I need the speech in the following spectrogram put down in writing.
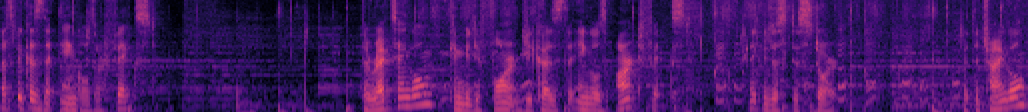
That's because the angles are fixed. The rectangle can be deformed because the angles aren't fixed. They can just distort. But the triangle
